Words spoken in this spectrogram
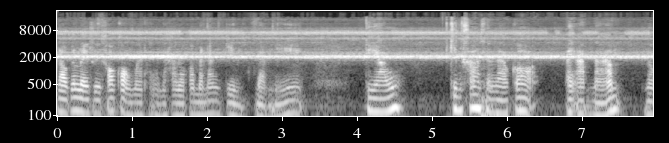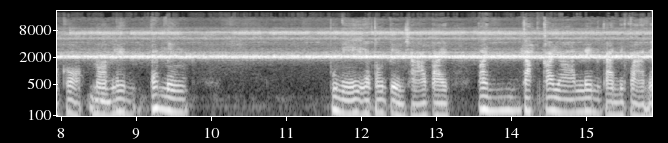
เราก็เลยซื้อข้าวกล่องมาแทนนะครับแล้วก็มานั่งกินแบบนี้ เดี๋ยวกินข้าวเสร็จแล้วก็ไปอาบน้ำ แล้วก็นอนเล่นแป๊บหนึ่งพรุ่งนี้จะต้องตื่นเช้าไปปั่นจักรยานเล่นกันดีกว่าใน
